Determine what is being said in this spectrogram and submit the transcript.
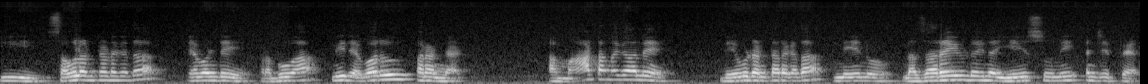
ఈ సౌలు అంటాడు కదా ఏమండి? ప్రభువా మీరెవరు? అని అన్నాడు ఆ మాట అనగానే దేవుడు అంటారు కదా నేను నజరేయుడైన యేసుని అని చెప్పారు.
